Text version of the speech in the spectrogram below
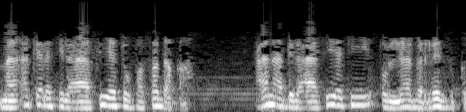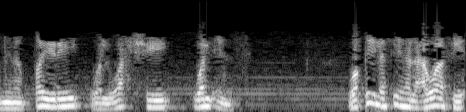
ما أكلت العافية فصدقة. عنا بالعافية طلاب الرزق من الطير والوحش والإنس. وقيل فيها العوافي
